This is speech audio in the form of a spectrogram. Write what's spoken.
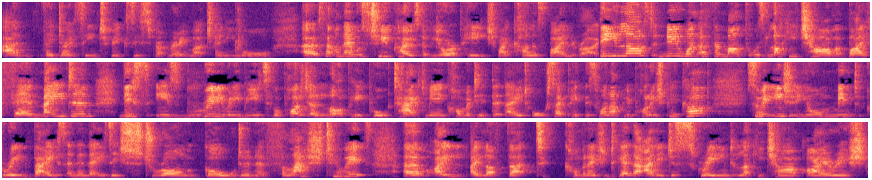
and they don't seem to exist very much anymore. Uh, so that one there was two coats of You're Peach by Colours by Llarowe. The last new one of the month was Lucky Charm by Fair Maiden. This is really, really beautiful polish. A lot of people tagged me and commented that they'd also picked this one up in Polish Pickup. So it is your mint green base and then there is a strong golden flash to it. Um, I, I love that combination together and it just screamed Lucky Charm Irish.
